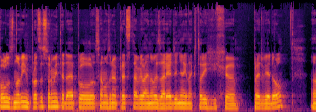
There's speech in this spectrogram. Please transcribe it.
Spolu s novými procesormi teda Apple samozrejme predstavil aj nové zariadenia, na ktorých ich e, predviedol. E,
